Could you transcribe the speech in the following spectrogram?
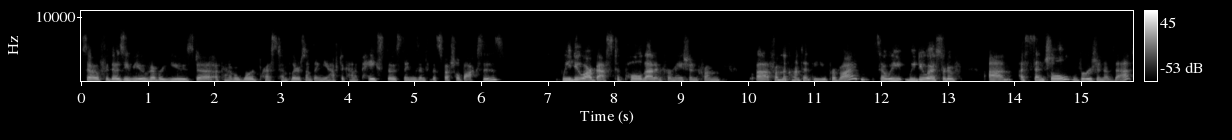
So for those of you who've ever used a, a, kind of a WordPress template or something, you have to kind of paste those things into the special boxes. We do our best to pull that information from uh, from the content that you provide. So we we do a sort of um, essential version of that.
